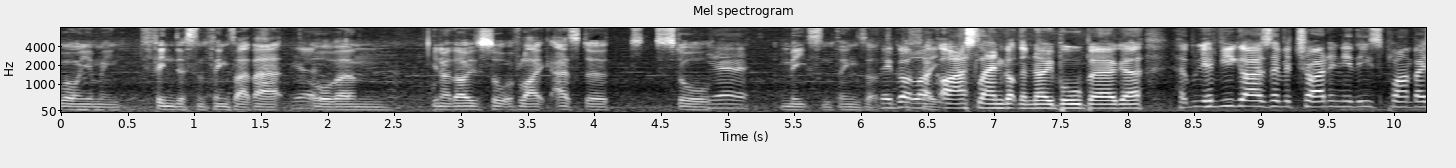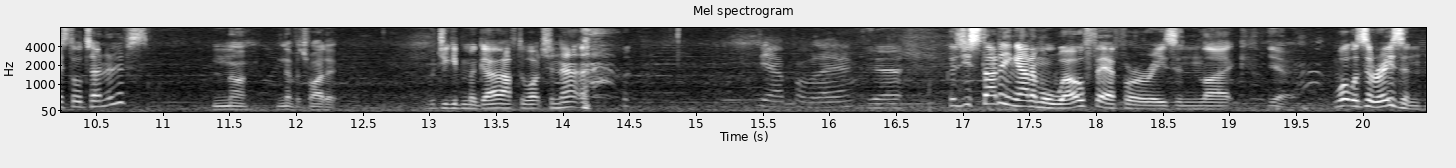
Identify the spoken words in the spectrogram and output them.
well, you mean Findus and things like that, Yeah. or um, you know those sort of like Asda store Yeah. meats and things. That They've got are like fake. Iceland got the No Bull Burger. Have, have you guys ever tried any of these plant-based alternatives? No, never tried it. Would you give them a go after watching that? Yeah, probably. yeah. Because you're studying animal welfare for a reason. Like, Yeah. what was the reason?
